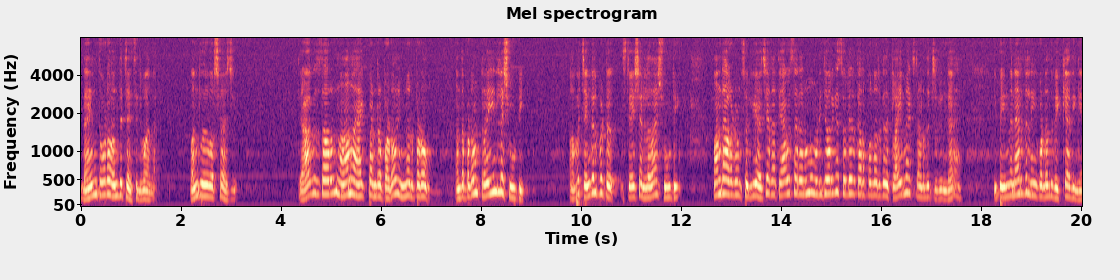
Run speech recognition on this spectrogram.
நயன்த்தோடு வந்துட்டேன் சினிமாவில் வந்து ஒரு வருஷம் ஆச்சு. தியாகு சாரும் நானும் ஆக்ட் பண்ணுற படம் இன்னொரு படம். அந்த படம் ட்ரெயினில் ஷூட்டிங் அப்போ செங்கல்பட்டு ஸ்டேஷனில் தான் ஷூட்டிங் வந்தாகணும்னு சொல்லியாச்சு. ஆனால் தியாகு என்னமோ முடிஞ்ச வரைக்கும் சொல்லியிருக்கார போல இருக்குது. கிளைமேக்ஸ் நடந்துட்டுருக்குங்க. இப்போ இந்த நேரத்தில் நீங்கள் கொண்டு வந்து வைக்காதீங்க.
